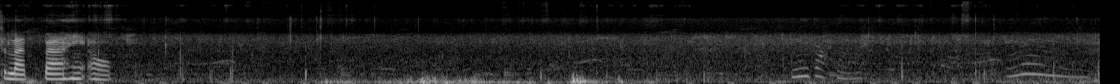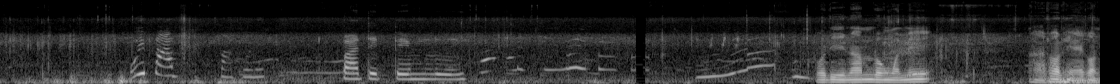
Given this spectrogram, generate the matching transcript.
สลัดปลาให้ออกนี่จะหาอืมอุ้ยปลาปลาตัวเล็กปลาติดเต็มเลยอืมพอดีน้ำลงวันนี้ หาทอดแหก่อน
